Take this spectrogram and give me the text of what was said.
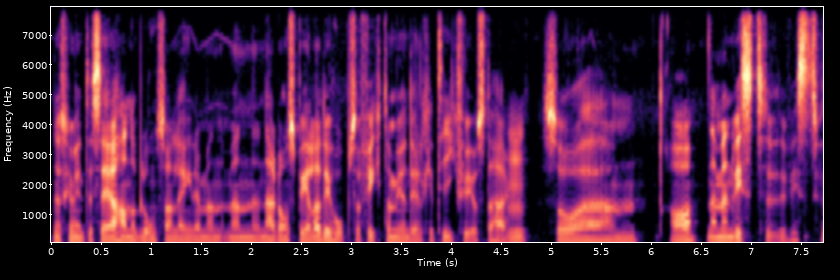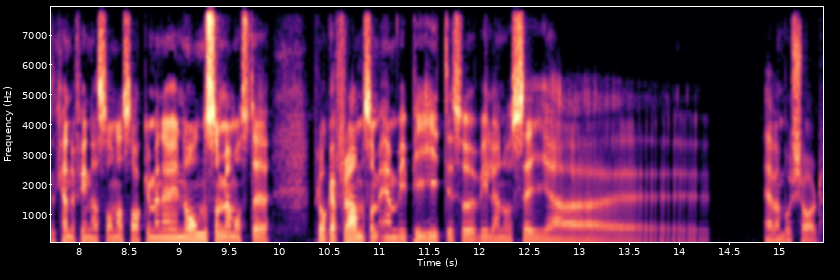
nu ska vi inte säga han och Blomstrand längre, men, men när de spelade ihop så fick de ju en del kritik för just det här. Mm. Så ehm, ja, nej men visst, visst kan det finnas sådana saker. Men är det någon som jag måste plocka fram som MVP hittills så vill jag nog säga eh, även Bouchard.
